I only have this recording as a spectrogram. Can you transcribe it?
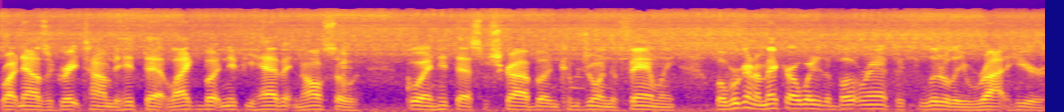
Right now is a great time to hit that like button if you haven't, and also go ahead and hit that subscribe button. Come join the family. But we're gonna make our way to the boat ramp. It's literally right here.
